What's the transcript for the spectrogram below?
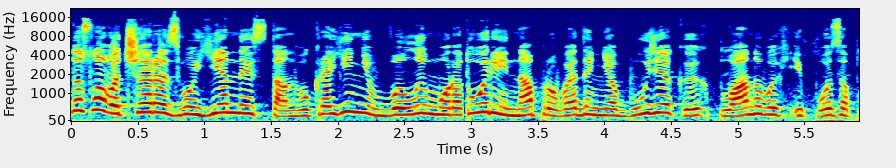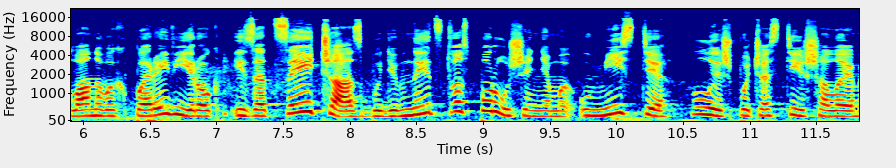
До слова, через воєнний стан в Україні ввели мораторій на проведення будь-яких планових і позапланових перевірок. І за цей час будівництва з порушеннями у місті лиш почастішали.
